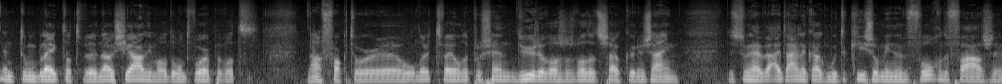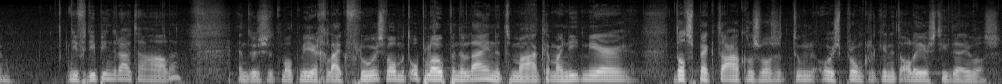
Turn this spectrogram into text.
En toen bleek dat we een oceanium hadden ontworpen wat nou, factor eh, 100, 200 procent duurder was dan wat het zou kunnen zijn. Dus toen hebben we uiteindelijk ook moeten kiezen om in een volgende fase die verdieping eruit te halen. En dus het wat meer gelijkvloers, wel met oplopende lijnen te maken, maar niet meer dat spektakel zoals het toen oorspronkelijk in het allereerste idee was.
